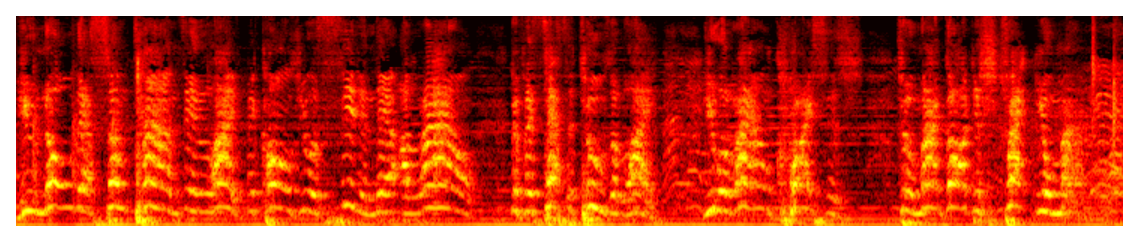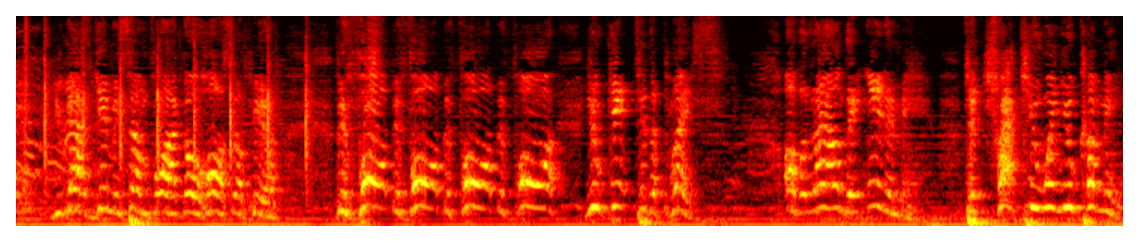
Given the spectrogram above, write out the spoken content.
You know that sometimes in life, because you are sitting there allowing the vicissitudes of life, you allow crisis to, my God, distract your mind. You guys give me something before I go hoarse up here. Before, before, before, before you get to the place of allowing the enemy to track you when you come in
